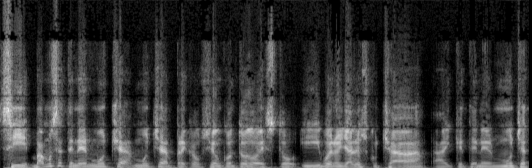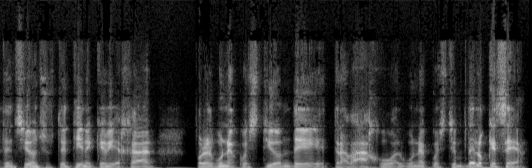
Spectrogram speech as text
Sí, vamos a tener mucha, mucha precaución con todo esto. Y bueno, ya lo escuchaba, hay que tener mucha atención si usted tiene que viajar por alguna cuestión de trabajo, alguna cuestión, de lo que sea.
